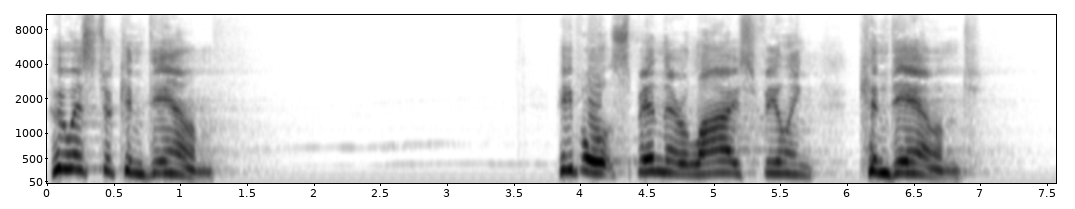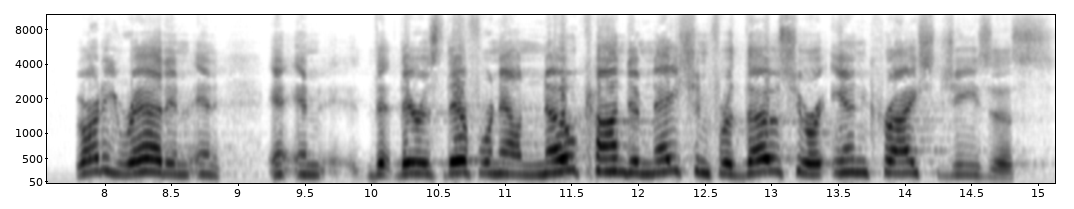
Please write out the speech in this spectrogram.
Who is to condemn? People spend their lives feeling condemned. We've already read in, in, in, in that there is therefore now no condemnation for those who are in Christ Jesus.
